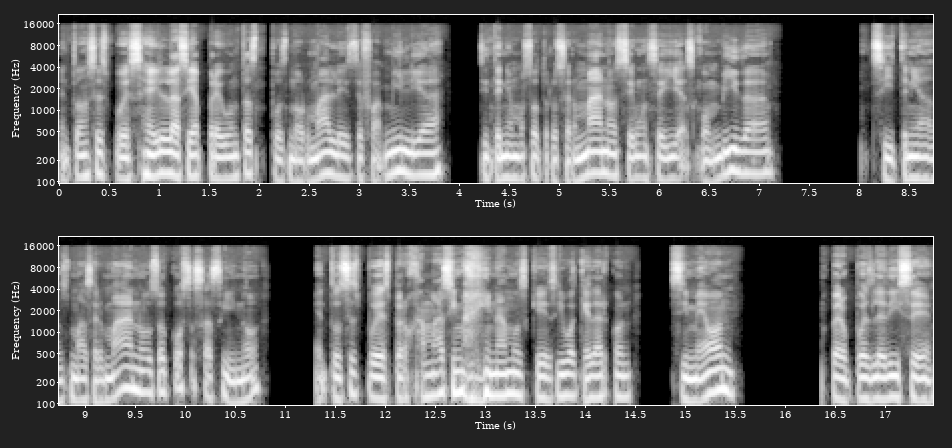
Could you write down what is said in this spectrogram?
Entonces, pues él hacía preguntas pues normales de familia, si teníamos otros hermanos, según seguías con vida, si tenías más hermanos o cosas así, ¿no? Entonces, pues, pero jamás imaginamos que se iba a quedar con Simeón. Pero pues le dice,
